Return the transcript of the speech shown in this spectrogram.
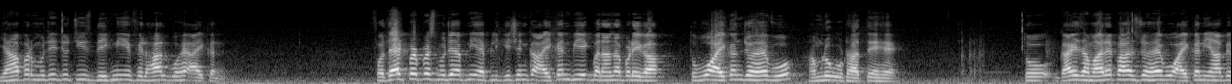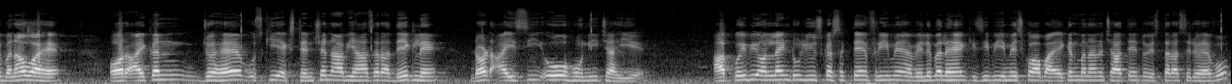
यहाँ पर मुझे जो चीज़ देखनी है फ़िलहाल वो है आइकन फॉर दैट पर्पज मुझे अपनी एप्लीकेशन का आइकन भी एक बनाना पड़ेगा तो वो आइकन जो है वो हम लोग उठाते हैं। तो गाइज़ हमारे पास जो है वो आइकन यहाँ पे बना हुआ है, और आइकन जो है उसकी एक्सटेंशन आप यहाँ ज़रा देख लें डॉट आई होनी चाहिए। आप कोई भी ऑनलाइन टूल यूज़ कर सकते हैं फ्री में अवेलेबल हैं, किसी भी इमेज को आप आइकन बनाना चाहते हैं तो इस तरह से जो है वो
